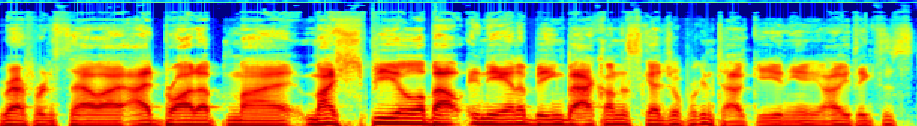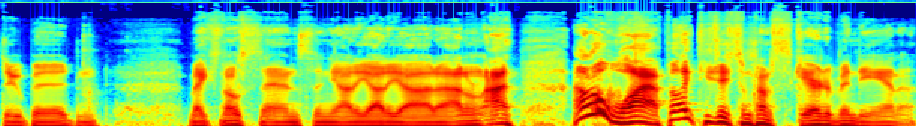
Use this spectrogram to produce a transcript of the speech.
referenced how I I brought up my my spiel about Indiana being back on the schedule for Kentucky, and he how he thinks it's stupid and makes no sense and yada yada yada. I don't I I don't know why. I feel like TJ's sometimes scared of Indiana.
